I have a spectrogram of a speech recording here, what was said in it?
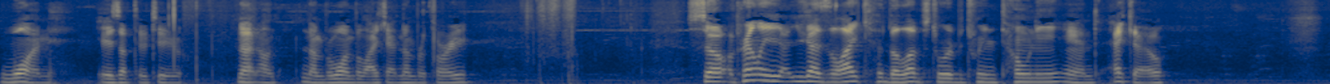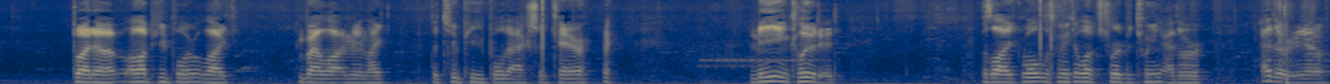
one is up there too. Not on number one, but like at number three. So apparently, you guys like the love story between Tony and Echo. But uh, a lot of people are like, by a lot, I mean like the two people that actually care, me included, was like, well, let's make a love story between other other, you know,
